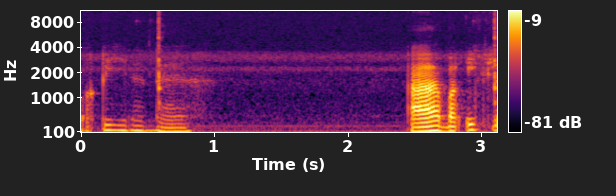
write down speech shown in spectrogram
bật cái gì đây nè? À bật x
